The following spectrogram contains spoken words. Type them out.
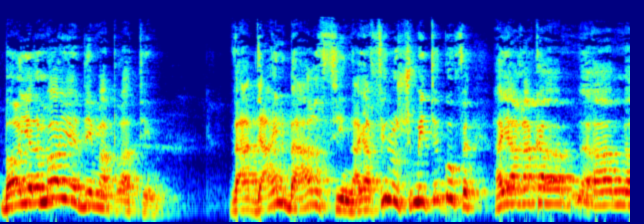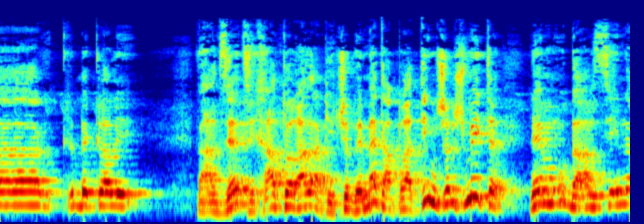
באויל מויד עם הפרטים. ועדיין בהר סיני, אפילו שמית גופה, היה רק בכללי. ועל זה צריכה התורה להגיד שבאמת הפרטים של שמיטה נאמרו בהר סיני.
